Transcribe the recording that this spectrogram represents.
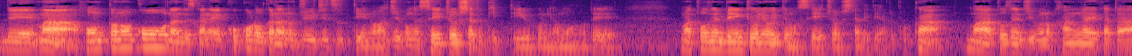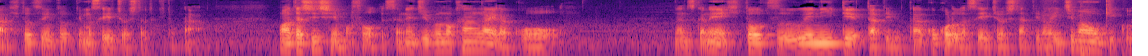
でまあ本当のこうなんですかね心からの充実っていうのは自分が成長した時っていうふうに思うのでまあ、当然勉強においても成長したりであるとか、まあ、当然自分の考え方一つにとっても成長した時とか、まあ、私自身もそうですよね自分の考えがこうなんですかね一つ上に行けたというか心が成長したっていうのが一番大きく、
